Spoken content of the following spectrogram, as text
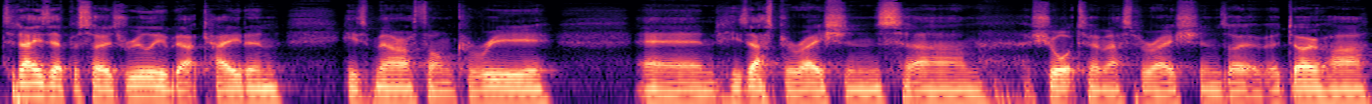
today's episode is really about Caden, his marathon career, and his aspirations, um, short term aspirations over Doha,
